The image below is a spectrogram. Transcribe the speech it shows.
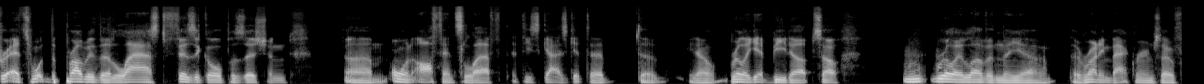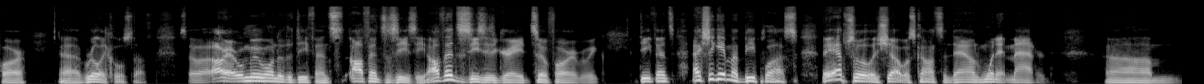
that's what the probably the last physical position um, on offense left that these guys get to to you know really get beat up. So really loving the uh, the running back room so far. Uh, really cool stuff. So uh, all right, we'll move on to the defense. Offense is easy. Offense is easy to grade so far every week. Defense actually gave them a B plus. They absolutely shut Wisconsin down when it mattered. Um,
